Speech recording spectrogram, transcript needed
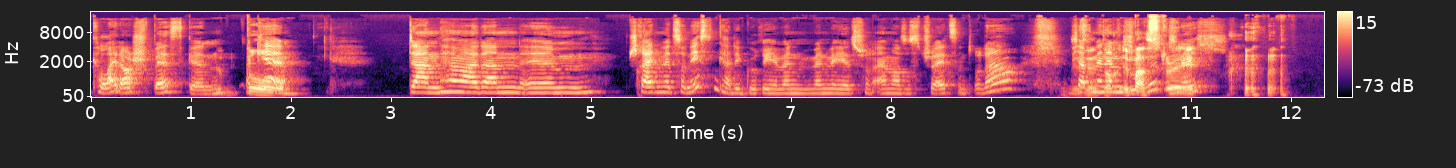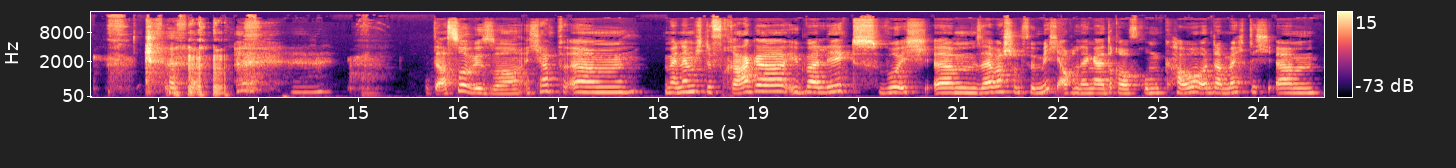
Kleiner Späßchen. Okay. Dann haben wir dann ähm, schreiten wir zur nächsten Kategorie, wenn, wenn wir jetzt schon einmal so straight sind, oder? Wir ich sind doch immer straight. das sowieso. Ich habe ähm, mir nämlich eine Frage überlegt, wo ich ähm, selber schon für mich auch länger drauf rumkaue und da möchte ich ähm,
